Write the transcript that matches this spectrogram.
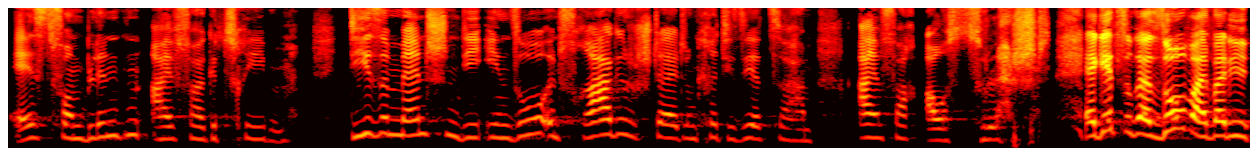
Er ist vom blinden Eifer getrieben. Diese Menschen, die ihn so in Frage gestellt und kritisiert zu haben, einfach auszulöschen. Er geht sogar so weit, weil die,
